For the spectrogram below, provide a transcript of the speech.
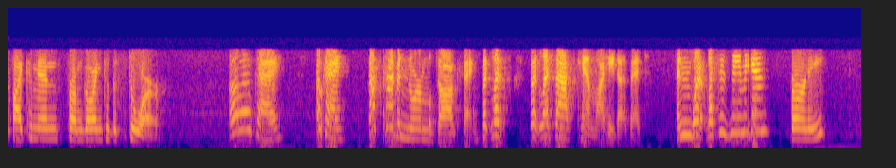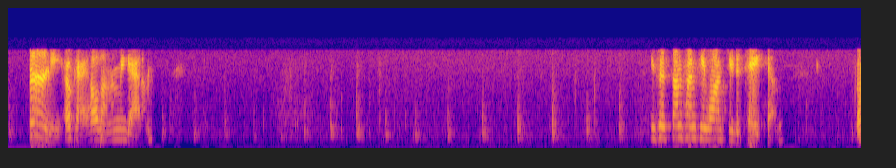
if I come in from going to the store, Oh, okay. Okay. That's kind of a normal dog thing. But let's but let's ask him why he does it. And what what's his name again? Bernie. Bernie. Okay, hold on, let me get him. He says sometimes he wants you to take him.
